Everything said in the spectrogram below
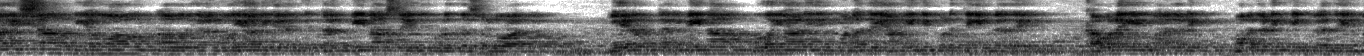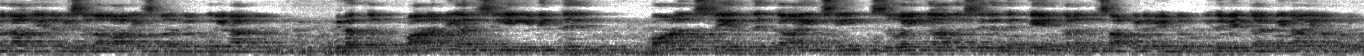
ஆயிஷா ரலியல்லாஹு அவர்கள் நோயாளிகளுக்கு தல்பீனா செய்து கொடுக்க சொல்லுவார்கள். மேலும் தல்பீனா நோயாளியின் மனதை அமைதிப்படுத்துகின்றது கவலையை மறகடி மறகடிக்கின்றது என்பதாக நபி சொல்லவா அலைஹி கூறினார்கள். விளக்கம். பாரதி அரிசியை இடித்து பால் சேர்த்து காய்ச்சி சுவைக்காக சிறிது தேன் கலந்து சாப்பிட வேண்டும். இதுவே தல்பீனா எனப்படும்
